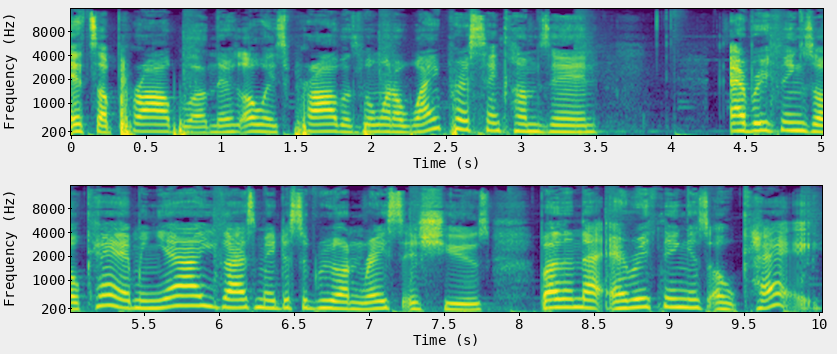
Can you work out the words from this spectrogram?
it's a problem? There's always problems. But when a white person comes in, everything's okay. I mean, yeah, you guys may disagree on race issues, but than that, everything is okay.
